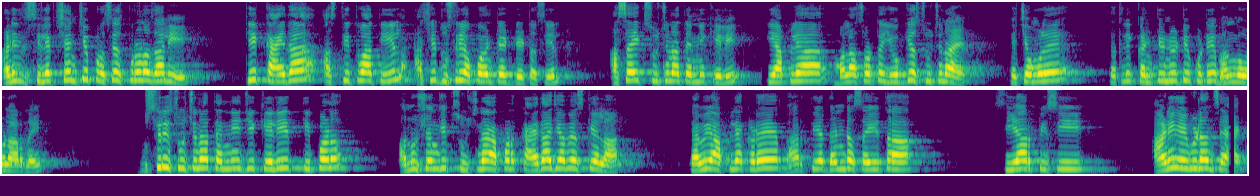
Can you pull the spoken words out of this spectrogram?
आणि सिलेक्शनची प्रोसेस पूर्ण झाली की कायदा अस्तित्वात येईल अशी दुसरी अपॉइंटेड डेट असेल. असं एक सूचना त्यांनी केली ती आपल्या मला असं वाटतं योग्य सूचना आहे. त्याच्यामुळे त्यातली कंटिन्युटी कुठे भंग होणार नाही. दुसरी सूचना त्यांनी जी केली ती पण अनुषंगिक सूचना आहे. आपण कायदा ज्यावेळेस केला त्यावेळी आपल्याकडे भारतीय दंड संहिता सी आर पी सी आणि एव्हिडन्स ॲक्ट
